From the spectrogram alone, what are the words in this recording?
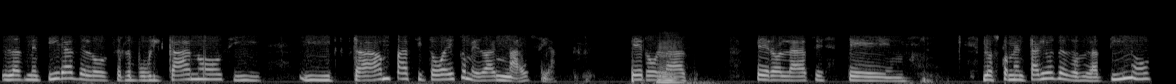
las mentiras de los republicanos y, y trampas y todo eso me dan náusea. Pero Mm. las pero las este los comentarios de los latinos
